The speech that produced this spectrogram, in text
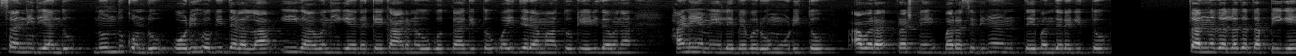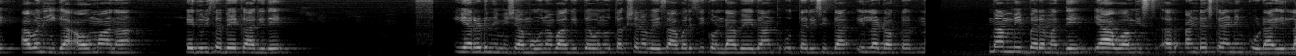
ಸನ್ನಿಧಿ ಅಂದು ನೊಂದುಕೊಂಡು ಓಡಿ ಹೋಗಿದ್ದಳಲ್ಲ ಈಗ ಅವನಿಗೆ ಅದಕ್ಕೆ ಕಾರಣವೂ ಗೊತ್ತಾಗಿತ್ತು. ವೈದ್ಯರ ಮಾತು ಕೇಳಿದವನ ಹಣೆಯ ಮೇಲೆ ಬೆವರು ಮೂಡಿತ್ತು. ಅವರ ಪ್ರಶ್ನೆ ಬರಸಿಡಿನಂತೆ ಬಂದೆರಗಿತ್ತು. ತನ್ನದಲ್ಲದ ತಪ್ಪಿಗೆ ಅವನೀಗ ಅವಮಾನ ಎದುರಿಸಬೇಕಾಗಿದೆ. ಎರಡು ನಿಮಿಷ ಮೌನವಾಗಿದ್ದವನು ತಕ್ಷಣವೇ ಸಾವರಿಸಿಕೊಂಡ ವೇದಾಂತ್ ಉತ್ತರಿಸಿದ್ದ, ಇಲ್ಲ ಡಾಕ್ಟರ್ ನಮ್ಮಿಬ್ಬರ ಮಧ್ಯೆ ಯಾವ ಮಿಸ್ ಅಂಡರ್ಸ್ಟ್ಯಾಂಡಿಂಗ್ ಕೂಡ ಇಲ್ಲ.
